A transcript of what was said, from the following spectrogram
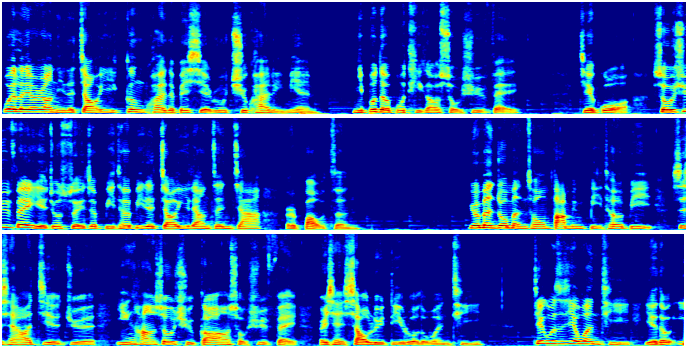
为了要让你的交易更快的被写入区块里面，你不得不提高手续费。结果手续费也就随着比特币的交易量增加而暴增。原本中本聪发明比特币是想要解决银行收取高昂手续费，而且效率低落的问题。结果这些问题也都一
